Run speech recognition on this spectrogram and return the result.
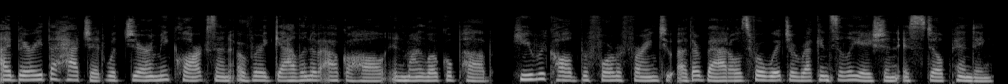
I buried the hatchet with Jeremy Clarkson over a gallon of alcohol in my local pub, he recalled before referring to other battles for which a reconciliation is still pending.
